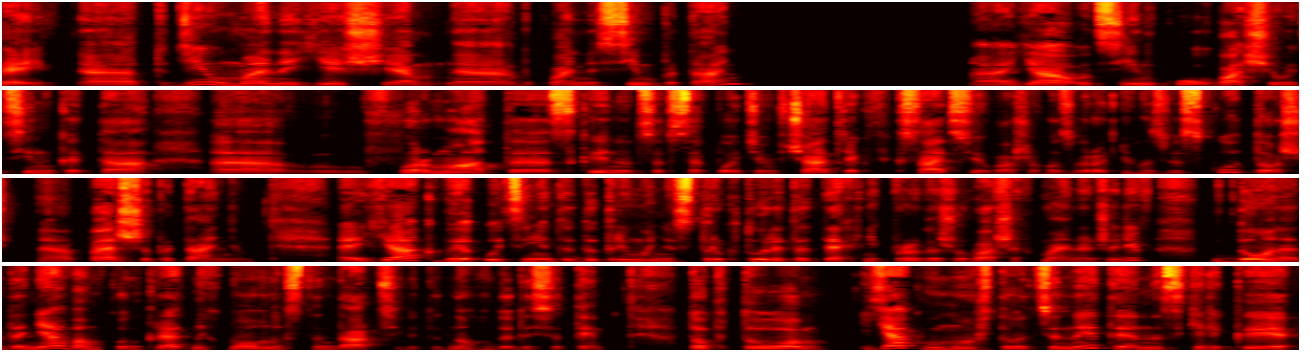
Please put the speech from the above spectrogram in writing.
Окей, е, тоді у мене є ще е, буквально сім питань. Е, Я оцінку, ваші оцінки та формат скину це все потім в чат як фіксацію вашого зворотнього зв'язку. Тож, перше питання: як ви оцінюєте дотримання структури та технік продажу ваших менеджерів до надання вам конкретних мовних стандартів від 1 до 10? Тобто, як ви можете оцінити, наскільки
